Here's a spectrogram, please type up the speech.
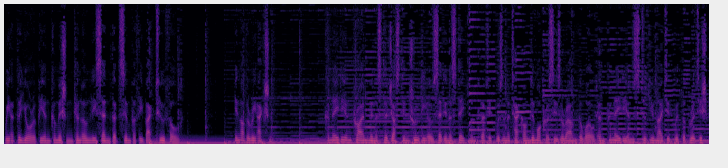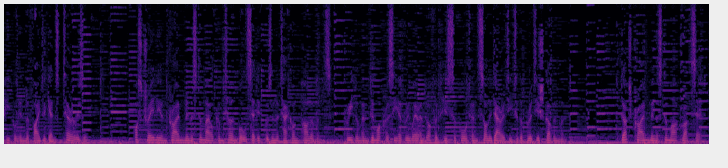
we at the European Commission can only send that sympathy back twofold. In other reaction, Canadian Prime Minister Justin Trudeau said in a statement that it was an attack on democracies around the world and Canadians stood united with the British people in the fight against terrorism. Australian Prime Minister Malcolm Turnbull said it was an attack on parliaments, freedom and democracy everywhere and offered his support and solidarity to the British government. Dutch Prime Minister Mark Rutte said,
